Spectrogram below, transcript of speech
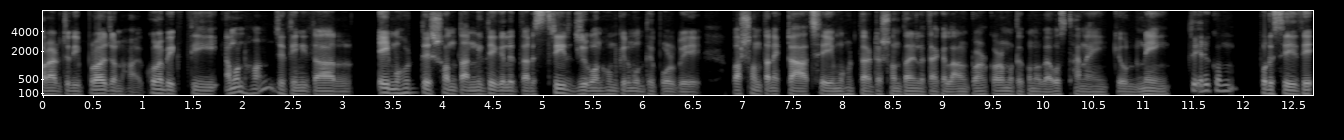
করার যদি প্রয়োজন হয়, কোনো ব্যক্তি এমন হন যে তিনি তার এই মুহূর্তে সন্তান নিতে গেলে তার স্ত্রীর জীবন হুমকির মধ্যে পড়বে বা সন্তান একটা আছে, এই মুহূর্তে একটা সন্তান এলে তাকে লালন পালন করার মতো কোনো ব্যবস্থা নেই, কেউ নেই। তো এরকম পরিস্থিতিতে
